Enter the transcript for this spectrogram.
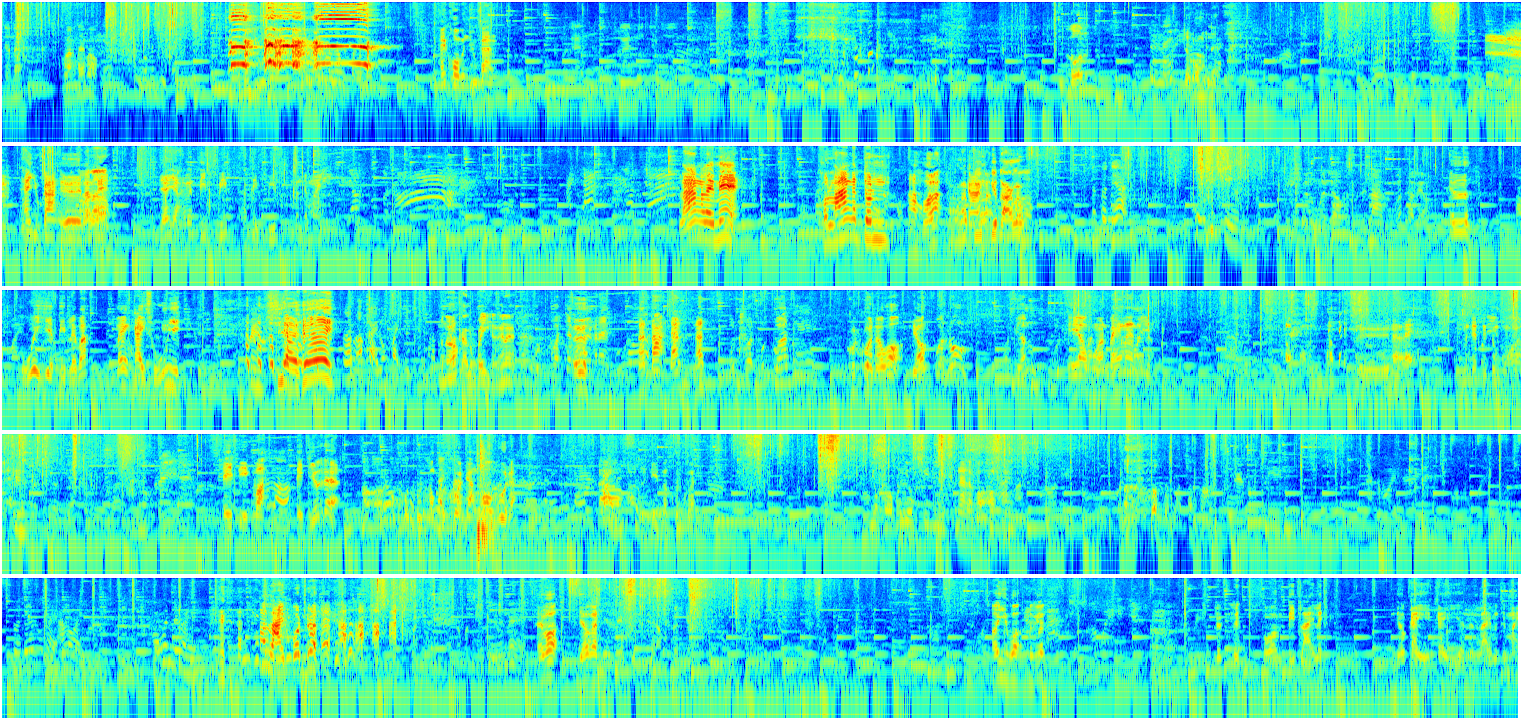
เดี๋ยวนะ วางได้เปล่าดูว่ามันอยู่ไหมมันไม่อยู่นะลองปล่อยดูให้คอมันอยู่กลางโลนเห็นไหมจะลงไปเลยอืมให้อยู่กลางเออนั่นแหละอย่าอย่าให้มันติดวิบถ้าติดวิบมันจะไหม้ล้างอะไรแม่ เขาล้างกันจน อะพอละล้างแล้วกลางปี๊บล้างแล้วแล้วตัวเนี้ยพุ่งที่กิ่งเออโอ้ยเฮียติดเลยปะแม่งไก่สูงอีกเชี่ยเฮ้ยแล้วเอาไก่ลงไปอีกนะครับมันเอาการลงไปอีกอย่างนั้นนะเออดันตาดันดันขุดขวดขุดขวดขุดขวดเอาพ่อเดี๋ยวขวดลงเสียงเอเอาหัวมันไปข้างหน้าหน่อยเอาหัวครับเออนั่นแหละมันจะติดตรงหัวนั่นแหละ ติดอีกว่ะเหรอ ติดเยอะด้วยเอาเอาเอาขุดขุดต้องขุดขวดอย่างพ่อพูดอะเออมันไม่ได้แล้วไก่มันสูงเอาดินมาขุดขวดยกหัวพยกดีๆนั่นแหละพ่อเอาให้ตัวเนี้ยไก่อร่อย เพราะว่าเหนื่อยหลายคนด้วยเจอแน่ไอ้พ่อเดี๋ยวกันเอาอีกพ่อลึกๆ ลึกเลยเพราะว่ามันติดไหลเลย เดี๋ยวไก่ไก่อันนั้นไหลมันจะใหม่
